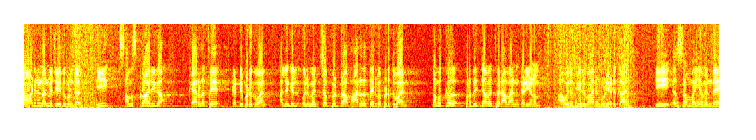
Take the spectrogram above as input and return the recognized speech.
നാടിന് നന്മ ചെയ്തുകൊണ്ട് ഈ സാംസ്കാരിക കേരളത്തെ കെട്ടിപ്പടുക്കുവാൻ അല്ലെങ്കിൽ ഒരു മെച്ചപ്പെട്ട ഭാരതത്തെ രൂപപ്പെടുത്തുവാൻ നമുക്ക് പ്രതിജ്ഞാബദ്ധരാവാൻ കഴിയണം. ആ ഒരു തീരുമാനം കൂടി എടുക്കാൻ ഈ എസ് എം വൈ എമ്മിന്റെ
